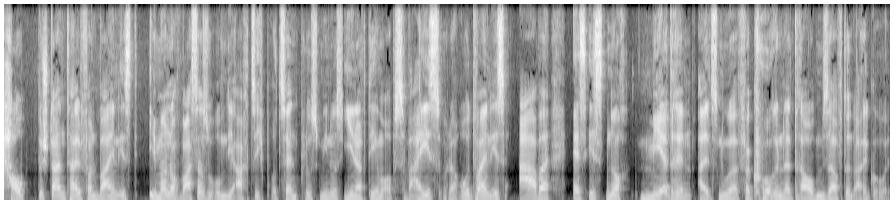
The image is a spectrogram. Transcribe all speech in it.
Hauptbestandteil von Wein ist immer noch Wasser, so um die 80 Prozent plus minus, je nachdem, ob es Weiß oder Rotwein ist. Aber es ist noch mehr drin als nur verkorener Traubensaft und Alkohol.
